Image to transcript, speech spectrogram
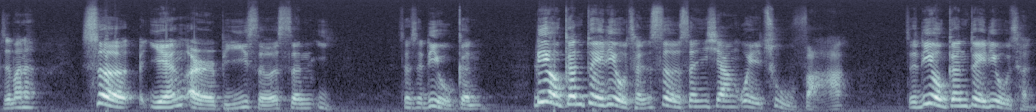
什么呢？色、眼、耳、鼻、舌、身、意，这是六根。六根对六尘，色、声、香味、触、法，这六根对六尘。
